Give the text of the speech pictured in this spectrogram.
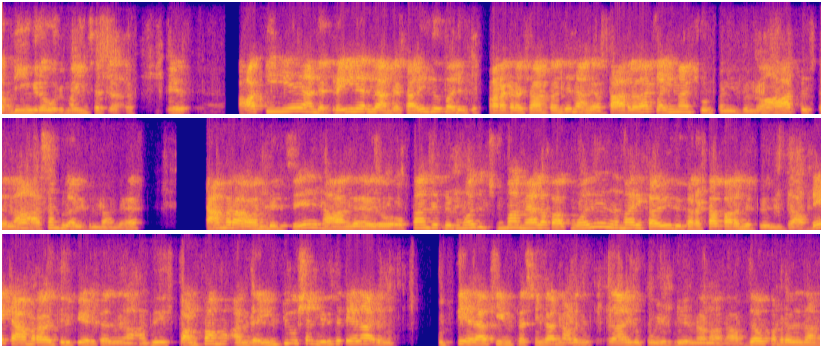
அப்படிங்கிற ஒரு மைண்ட் செட் ஹாக்கியே அந்த ட்ரெய்லர்ல அந்த கழுகு பரு பறக்கிற ஷாட் வந்து நாங்க பேரலா கிளைமேக்ஸ் ஷூட் பண்ணிட்டு இருந்தோம். ஆர்டிஸ்ட் எல்லாம் அசம்பிள் ஆகிட்டு இருந்தாங்க. கேமரா வந்துருச்சு நாங்க உட்காந்துட்டு இருக்கும்போது சும்மா மேல பார்க்கும்போது இந்த மாதிரி கழுது கரெக்டா பறந்துட்டு இருந்துச்சு. அப்படியே கேமராவை திருப்பி எடுக்கிறது தான். அது கன்ஃபார்மா அந்த இன்ட்யூஷன் இருந்துட்டே தான் இருக்கும். சுத்தி ஏதாச்சும் இன்ட்ரெஸ்டிங்கா நடந்துட்டு தான் இருக்கும். எப்படி இருந்தாலும் அதை அப்சர்வ் பண்றது தான்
